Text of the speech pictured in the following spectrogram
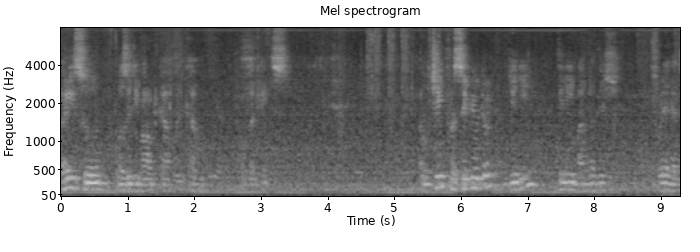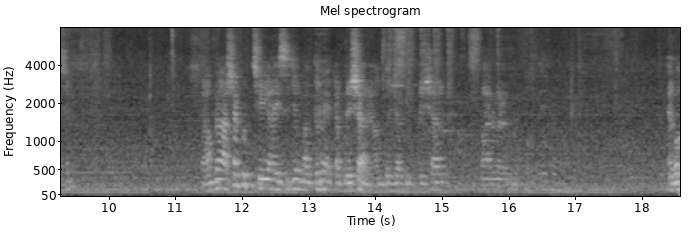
very soon, positive outcome will come of the case. এবং চিফ প্রসিকিউটর যিনি, তিনি বাংলাদেশ ঘুরে গেছেন। আমরা আশা করছি আইসিজের মাধ্যমে একটা প্রেশার আন্তর্জাতিক প্রেশার বারবার এবং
